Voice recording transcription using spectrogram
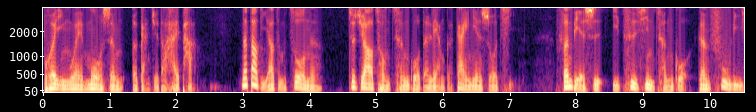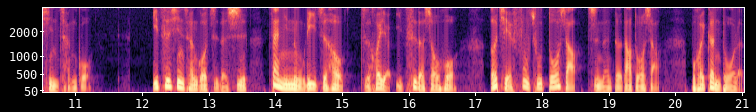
不会因为陌生而感觉到害怕。那到底要怎么做呢？这就要从成果的两个概念说起，分别是一次性成果跟复利性成果。一次性成果指的是在你努力之后，只会有一次的收获。而且付出多少只能得到多少，不会更多了。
